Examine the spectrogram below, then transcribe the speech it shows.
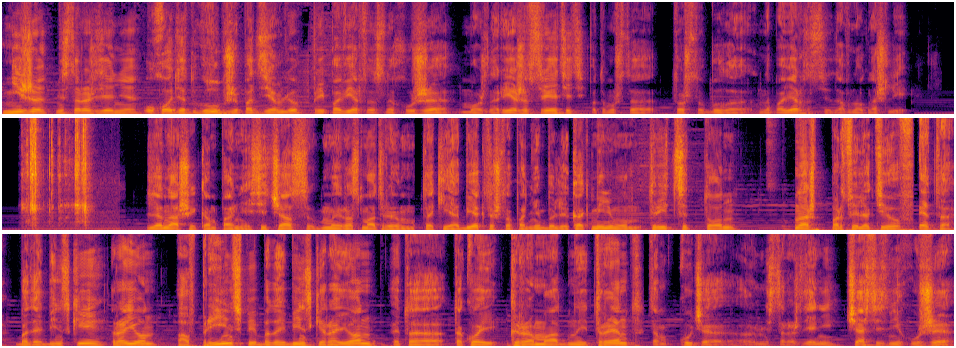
ниже месторождения, уходят глубже под землю, при поверхностных уже можно реже встретить, потому что то, что было на поверхности, давно нашли. Для нашей компании сейчас мы рассматриваем такие объекты, чтобы они были как минимум 30 тонн Наш портфель активов – это Бадайбинский район, а в принципе Бадайбинский район – это такой громадный тренд. Там куча э, месторождений. Часть из них уже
